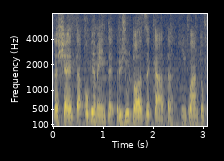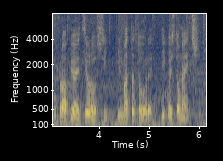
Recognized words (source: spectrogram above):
La scelta ovviamente risultò azzeccata, in quanto fu proprio Ezio Rossi il mattatore di questo match.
